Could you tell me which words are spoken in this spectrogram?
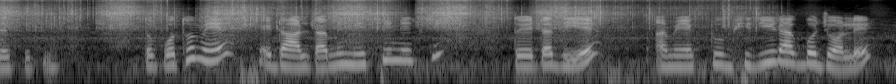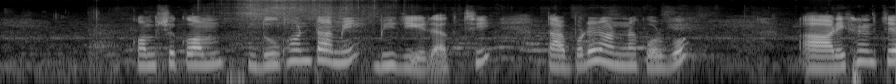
রেসিপি তো প্রথমে এই ডালটা আমি মিশিয়ে নিচ্ছি। তো এটা দিয়ে আমি একটু ভিজিয়ে রাখব জলে। কমসে কম দু ঘণ্টা আমি ভিজিয়ে রাখছি। তারপরে রান্না করব। আর এখানে যে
